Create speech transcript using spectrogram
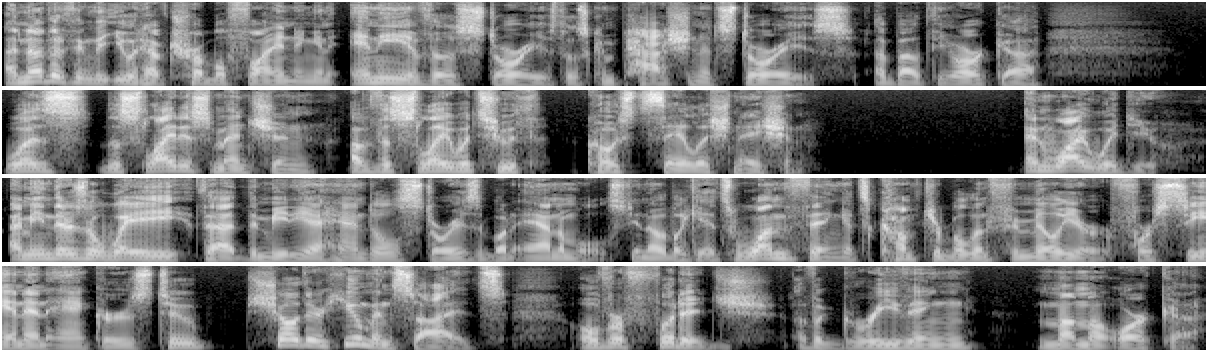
Another thing that you would have trouble finding in any of those stories, those compassionate stories about the orca, was the slightest mention of the tsleil Coast Salish Nation. And why would you? I mean, there's a way that the media handles stories about animals. You know, like it's one thing, it's comfortable and familiar for CNN anchors to show their human sides over footage of a grieving mama orca.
